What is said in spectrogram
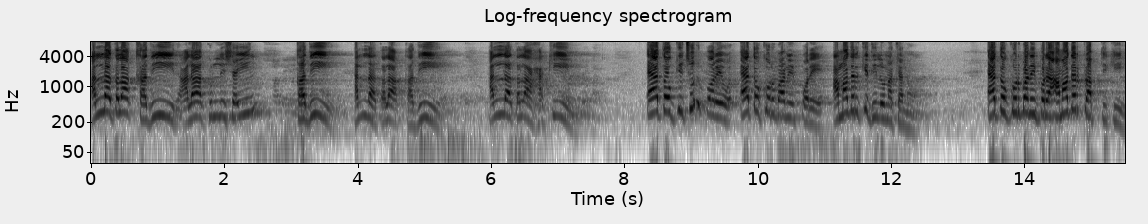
আল্লাহ তালা কাদির। আলা কুল্লি শাইন কাদির। আল্লাহ তালা কাদির। আল্লাহ তালা হাকিম। এত কিছুর পরেও, এত কোরবানির পরে আমাদেরকে দিল না কেন? এত কোরবানির পরে আমাদের প্রাপ্তি কি?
